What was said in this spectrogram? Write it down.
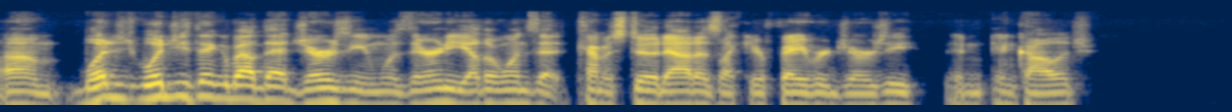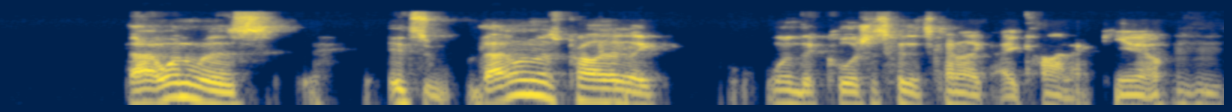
um, what did what did you think about that jersey? And was there any other ones that kind of stood out as like your favorite jersey in, in college? That one was, it's that one was probably like one of the coolest just because it's kind of like iconic, you know. Mhm.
